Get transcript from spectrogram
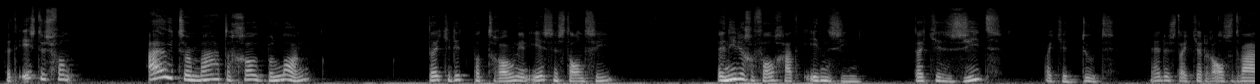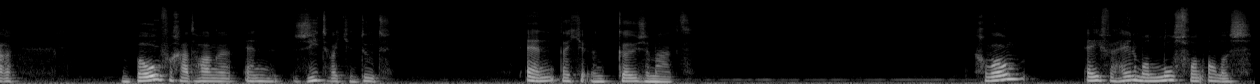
Het is dus van uitermate groot belang dat je dit patroon in eerste instantie in ieder geval gaat inzien. Dat je ziet wat je doet. dus dat je er als het ware boven gaat hangen en ziet wat je doet. En dat je een keuze maakt. Gewoon even helemaal los van alles.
